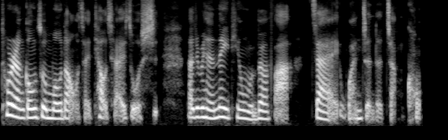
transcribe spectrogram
突然工作 mode 我才跳起来做事，那就变成那一天我没办法再完整的掌控。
